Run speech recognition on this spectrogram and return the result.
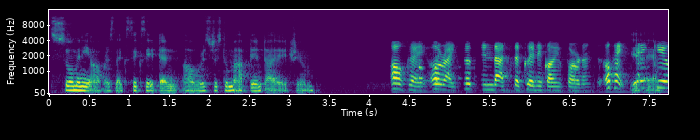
so many hours, like six, eight, ten hours just to map the entire atrium. Okay, all right. So then that's the clinical importance. Okay, yeah, thank yeah. you.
